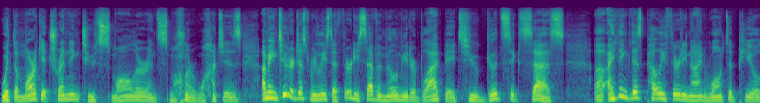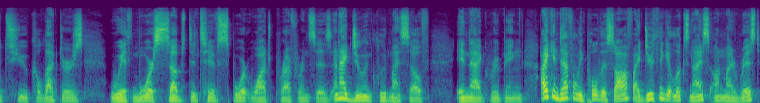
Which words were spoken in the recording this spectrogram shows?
With the market trending to smaller and smaller watches, I mean, Tudor just released a 37mm Black Bay to good success. Uh, I think this Peli 39 won't appeal to collectors with more substantive sport watch preferences, and I do include myself in that grouping. I can definitely pull this off. I do think it looks nice on my wrist,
